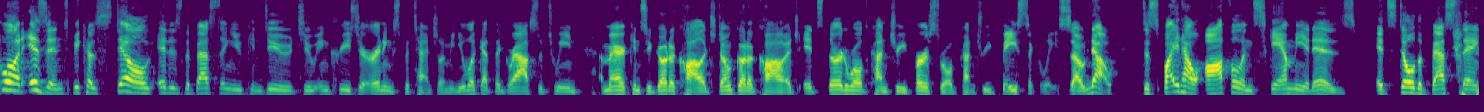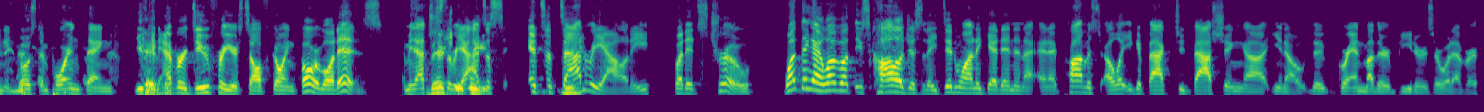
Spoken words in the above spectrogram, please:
well, it isn't because still, it is the best thing you can do to increase your earnings potential. I mean, you look at the graphs between Americans who go to college, don't go to college. It's third world country, first world country, basically. So, no, despite how awful and scammy it is, it's still the best thing and most important thing you can ever do for yourself going forward. Well, it is. I mean, that's just the reality. It's a, it's a sad reality, but it's true. One thing I love about these colleges that I did want to get in, and I, and I promised I'll let you get back to bashing, uh, you know, the grandmother beaters or whatever.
